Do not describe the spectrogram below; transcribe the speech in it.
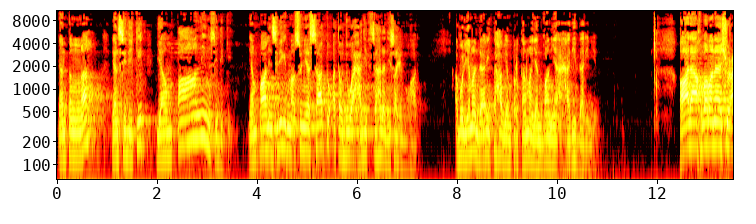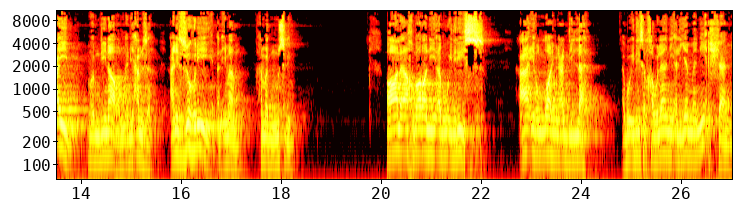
yang tengah, yang sedikit, yang paling sedikit. Yang paling sedikit maksudnya satu atau dua hadis sahaja di Sahih Bukhari. Abu Yaman dari tahap yang pertama yang banyak hadis darinya. قال أخبرنا شعيب وابن دينار بن أبي حمزة عن الزهري الإمام محمد بن مسلم قال أخبرني أبو إدريس عائض الله بن عبد الله أبو إدريس الخولاني اليمني الشامي.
